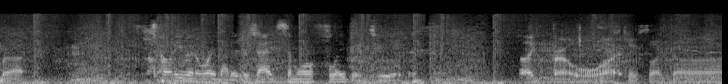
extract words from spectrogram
Bruh. Don't even worry about it, just add some more flavor to it. like, bro, what? It Tastes like uh,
